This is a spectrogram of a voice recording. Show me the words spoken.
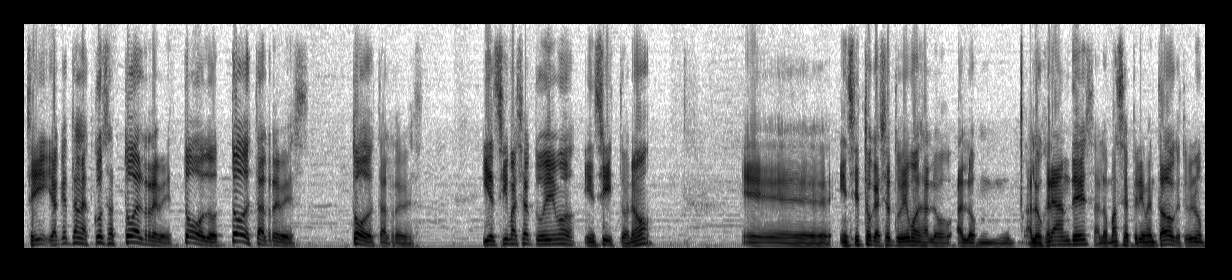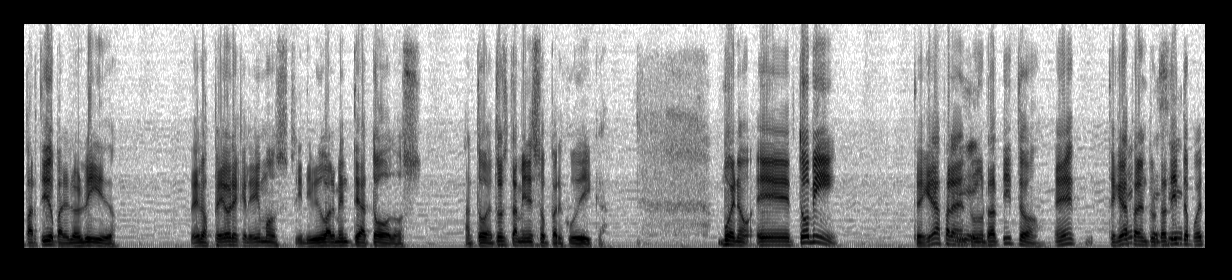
¿Sí? Y acá están las cosas todo al revés. Todo, todo está al revés. Todo está al revés. Y encima ya tuvimos, insisto, ¿no? Eh, insisto que ayer tuvimos a, los, a, los, a los grandes, a los más experimentados que tuvieron un partido para el olvido de los peores que le dimos individualmente a todos. A todos. Entonces también eso perjudica. Bueno, eh, Tommy, ¿te quedas para dentro de un ratito? ¿Eh? ¿Te quedas para dentro de un ratito? Pues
